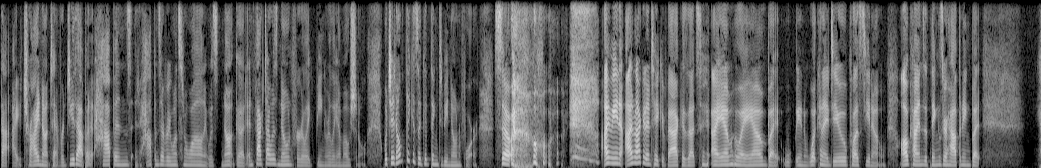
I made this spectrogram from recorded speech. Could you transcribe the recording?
that I try not to ever do that, but it happens. It happens every once in a while, and it was not good. In fact, I was known for like being really emotional, which I don't think is a good thing to be known for. So, I mean, I'm not going to take it back because that's I am who I am. But you know, what can I do? Plus, you know, all kinds of things are happening, but.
